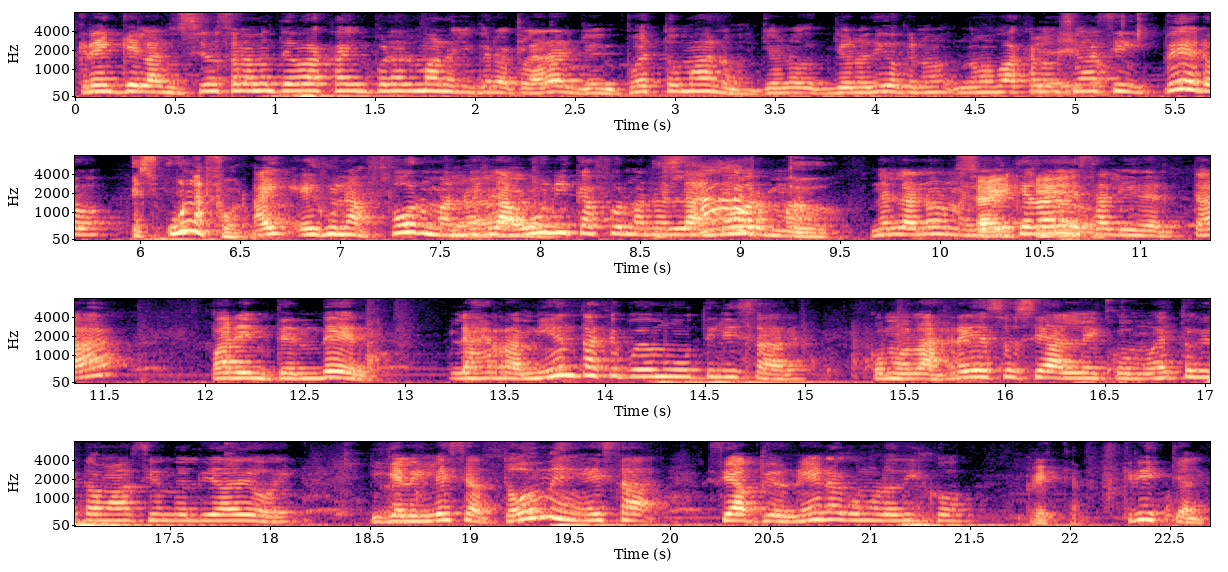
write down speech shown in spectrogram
creen que la unción solamente baja a imponer manos. Yo quiero aclarar, yo he impuesto manos. Yo no, yo no digo que no, no baja la unción así, pero es una forma. hay, es una forma, no es la Claro. única forma, no es la Exacto. norma. No es la norma. Hay ¿Sabes que darle esa libertad para entender las herramientas que podemos utilizar, como las redes sociales, como esto que estamos haciendo el día de hoy, y que la iglesia tome esa, sea pionera, como lo dijo Cristian. Cristian,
